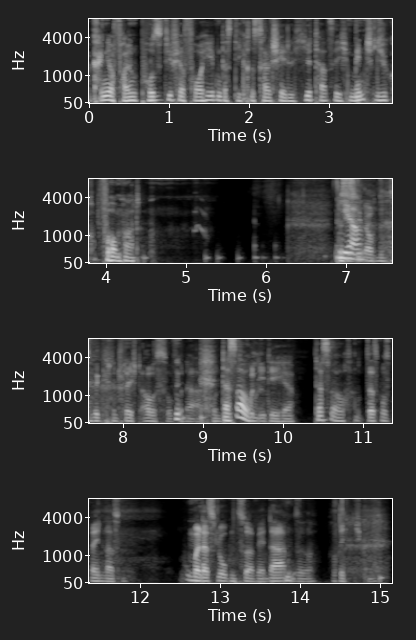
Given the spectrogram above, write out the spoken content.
Man kann ja vor allem positiv hervorheben, dass die Kristallschädel hier tatsächlich menschliche Kopfform hat. Das ja. sieht auch nicht, wirklich nicht schlecht aus, so von der Art und das auch. Grundidee her. Das auch. Das muss man hinlassen. Um mal das Loben zu erwähnen. Da haben sie richtig gemacht.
